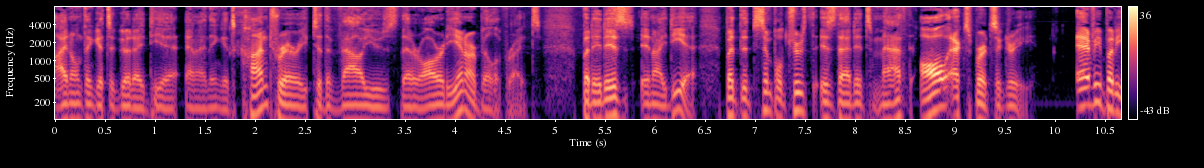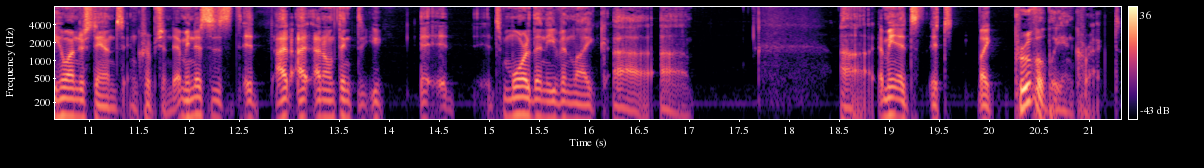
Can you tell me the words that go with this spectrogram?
I don't think it's a good idea. And I think it's contrary to the values that are already in our Bill of Rights. But it is an idea. But the simple truth is that it's math. All experts agree. Everybody who understands encryption. I mean, this is it. I, I, don't think that you, it, it's more than even like, uh, uh, uh, I mean, it's, it's like provably incorrect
